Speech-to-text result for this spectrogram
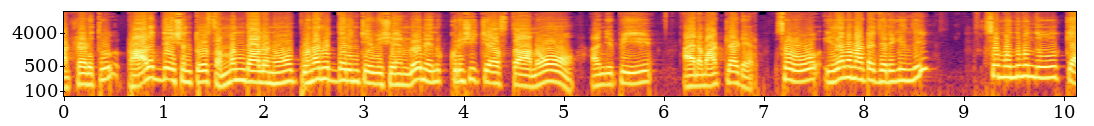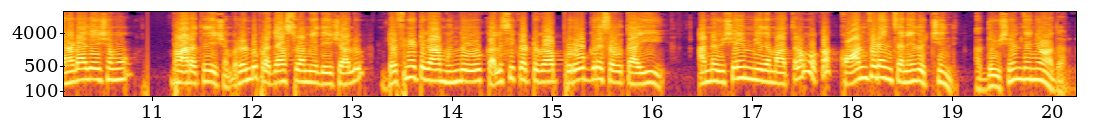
మాట్లాడుతూ భారతదేశంతో సంబంధాలను పునరుద్ధరించే విషయంలో నేను కృషి చేస్తాను అని చెప్పి ఆయన మాట్లాడారు. సో ఇదన్నమాట జరిగింది. సో ముందు ముందు కెనడా దేశము భారతదేశం. రెండు ప్రజాస్వామ్య దేశాలు డెఫినెట్గా ముందు కలిసికట్టుగా ప్రోగ్రెస్ అవుతాయి అన్న విషయం మీద మాత్రం ఒక కాన్ఫిడెన్స్ అనేది వచ్చింది. అద్దె విషయం ధన్యవాదాలు.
